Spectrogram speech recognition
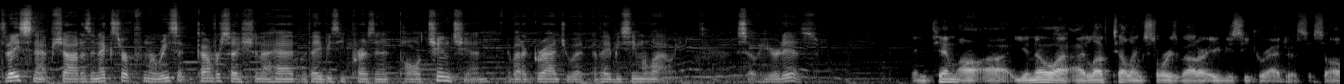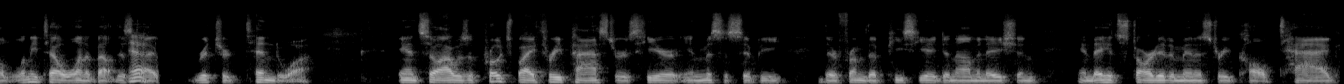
Today's snapshot is an excerpt from a recent conversation I had with ABC President Paul Chinchen about a graduate of ABC Malawi. So here it is. And Tim, uh, uh, you know, I, I, love telling stories about our ABC graduates. So I'll, let me tell one about this yeah. guy, Richard Tendwa. And so I was approached by three pastors here in Mississippi. They're from the PCA denomination, and they had started a ministry called TAG,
